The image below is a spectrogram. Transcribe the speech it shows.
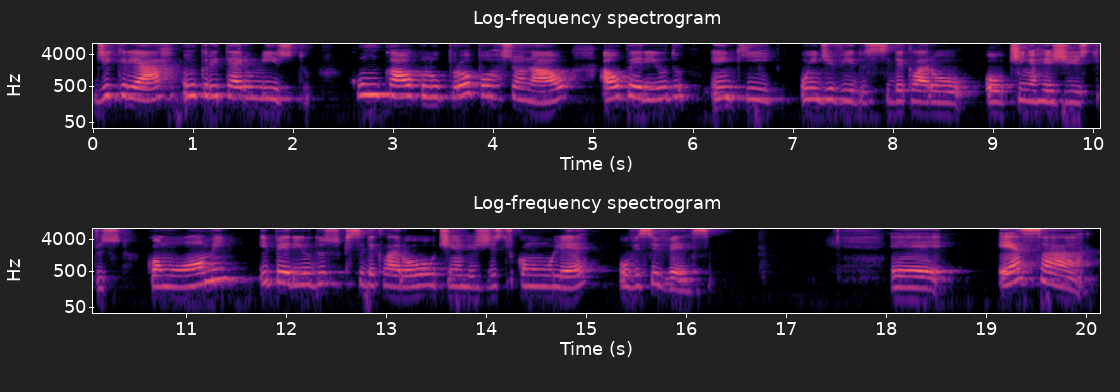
de criar um critério misto, com um cálculo proporcional ao período em que o indivíduo se declarou ou tinha registros como homem e períodos que se declarou ou tinha registro como mulher ou vice-versa. É, essa,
